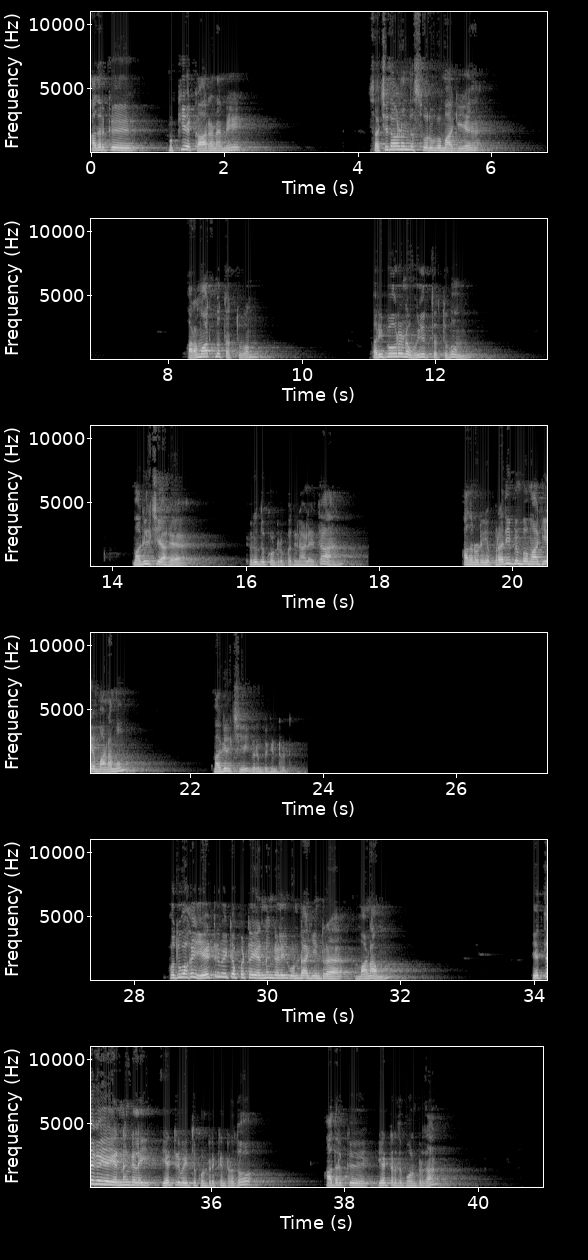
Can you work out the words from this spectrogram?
அதற்கு முக்கிய காரணமே சச்சிதானந்த ஸ்வரூபமாகிய பரமாத்ம தத்துவம் பரிபூரண உயிர் தத்துவம் மகிழ்ச்சியாக இருந்து கொண்டிருப்பதினாலே தான் அதனுடைய பிரதிபிம்பமாகிய மனமும் மகிழ்ச்சியை விரும்புகின்றது. பொதுவாக ஏற்றி வைக்கப்பட்ட எண்ணங்களில் உண்டாகின்ற மனம் எத்தகைய எண்ணங்களை ஏற்றி வைத்து கொண்டிருக்கின்றதோ அதற்கு ஏற்றது போன்றுதான்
